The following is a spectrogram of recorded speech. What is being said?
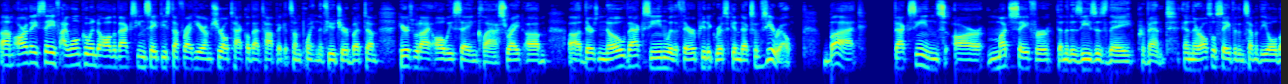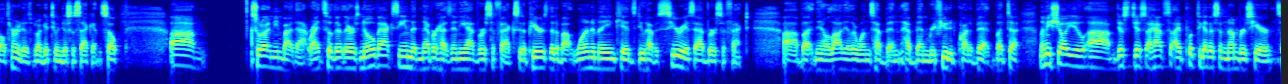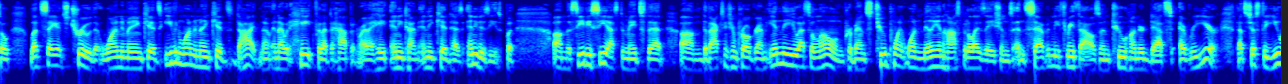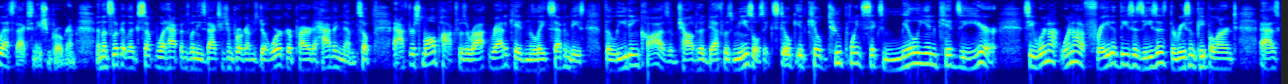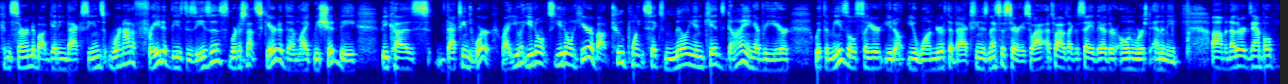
um, are they safe? I won't go into all the vaccine safety stuff right here. I'm sure I'll tackle that topic at some point in the future. But um, here's what I always say in class, right? Um, uh, there's no vaccine with a therapeutic risk index of zero, but vaccines are much safer than the diseases they prevent. And they're also safer than some of the old alternatives, which I'll get to in just a second. So um, so what do I mean by that, right? So there, there's no vaccine that never has any adverse effects. It appears that about one in a million kids do have a serious adverse effect, uh, but you know a lot of the other ones have been have been refuted quite a bit. But uh, let me show you. Uh, just just I have I put together some numbers here. So let's say it's true that one in a million kids, even one in a million kids, died. Now, and I would hate for that to happen, right? I hate anytime any kid has any disease, but um, the CDC estimates that um, the vaccination program in the U.S. alone prevents 2.1 million hospitalizations and 73,200 deaths every year. That's just the U.S. vaccination program. And let's look at like some, what happens when these vaccination programs don't work or prior to having them. So after smallpox was eradicated in the late 70s, the leading cause of childhood death was measles. It still it killed 2.6 million kids a year. See, we're not we're not afraid of these diseases. The reason people aren't as concerned about getting vaccines. We're not afraid of these diseases. We're just not scared of them like we should be because vaccines work, right? You, you, don't, you don't hear about 2.6 million kids dying every year with the measles, so you're, you, don't, you wonder if the vaccine is necessary. So I, that's why I was like to say they're their own worst enemy. Um, another example,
